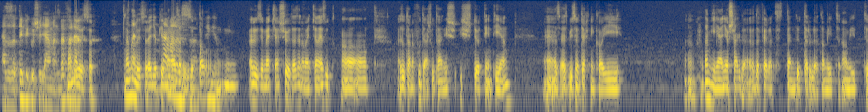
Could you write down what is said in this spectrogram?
Ez az a tipikus, hogy elment befelé. Nem először. Nem, először egyébként, nem mert először, az előző, igen. előző meccsen, sőt ezen a meccsen ezut, a, ezután a futás után is, is történt ilyen. Ez, ez bizony technikai hát nem hiányosság, de, de fejlesztendő terület, amit, amit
